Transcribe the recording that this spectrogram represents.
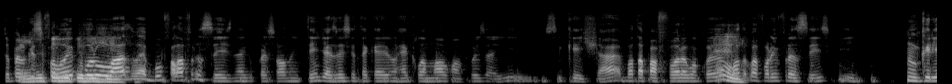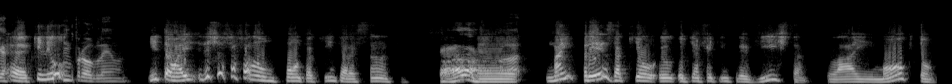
Então, pelo que você falou, por um lado é bom falar francês, né? Que o pessoal não entende. Às vezes você está querendo reclamar alguma coisa aí, se queixar, botar para fora alguma coisa, é. bota para fora em francês que não cria é, que nem um problema. Então, aí, deixa eu só falar um ponto aqui interessante. Fala. É, na empresa que eu, eu, eu, tinha feito entrevista lá em Moncton,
